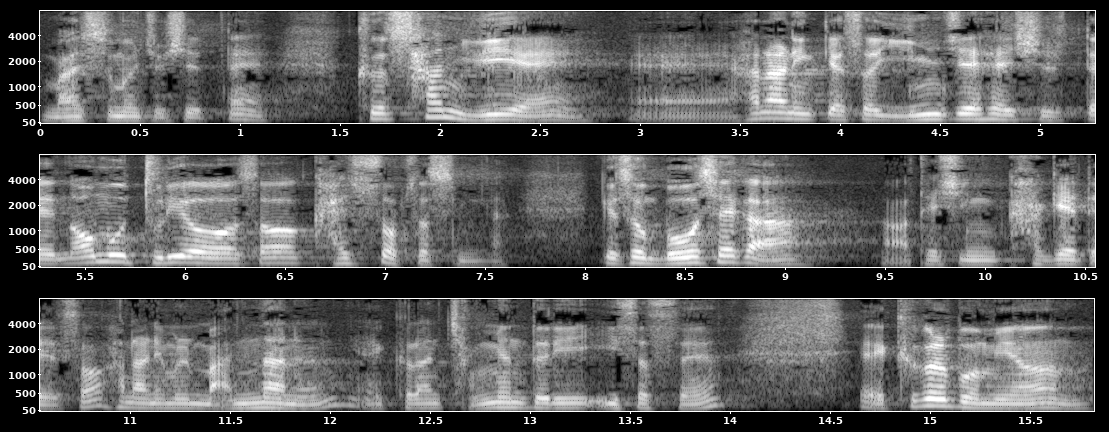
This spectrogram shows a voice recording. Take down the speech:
말씀을 주실 때, 그 산 위에 하나님께서 임재하실 때 너무 두려워서 갈 수 없었습니다. 그래서 모세가 어, 대신 가게 돼서 하나님을 만나는 그런 장면들이 있었어요. 그걸 보면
